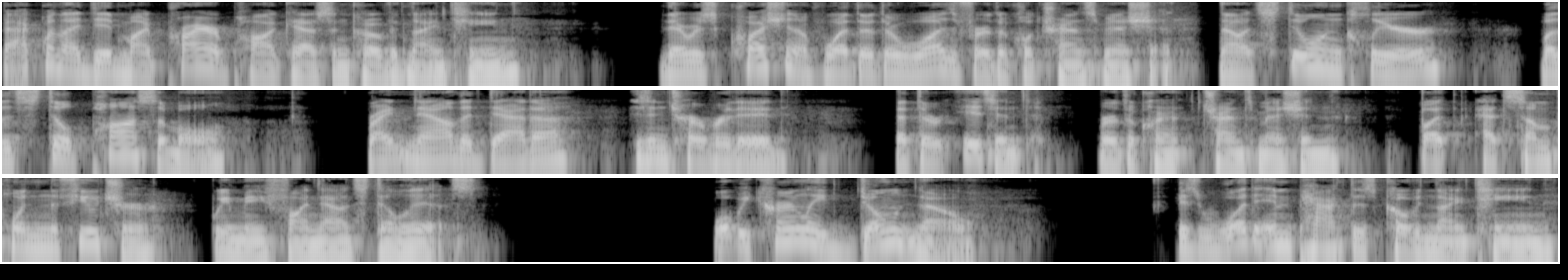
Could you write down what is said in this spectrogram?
Back when I did my prior podcast on COVID 19, there was question of whether there was vertical transmission. Now it's still unclear but it's still possible. Right now, the data is interpreted that there isn't vertical transmission, but at some point in the future, we may find out it still is. What we currently don't know is what impact does COVID 19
